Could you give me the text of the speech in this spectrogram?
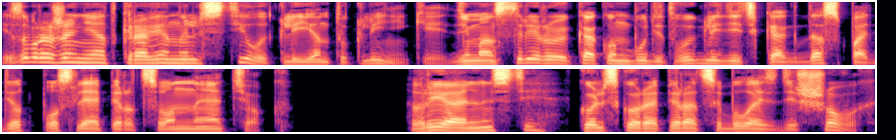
Изображение откровенно льстило клиенту клиники, демонстрируя, как он будет выглядеть, когда спадет послеоперационный отек. В реальности, коль скоро операция была из дешевых,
